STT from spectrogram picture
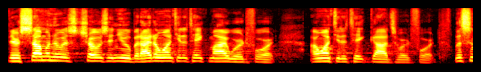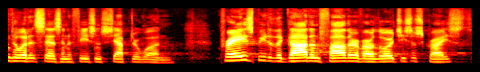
There's someone who has chosen you, but I don't want you to take my word for it. I want you to take God's word for it. Listen to what it says in Ephesians chapter 1. Praise be to the God and Father of our Lord Jesus Christ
